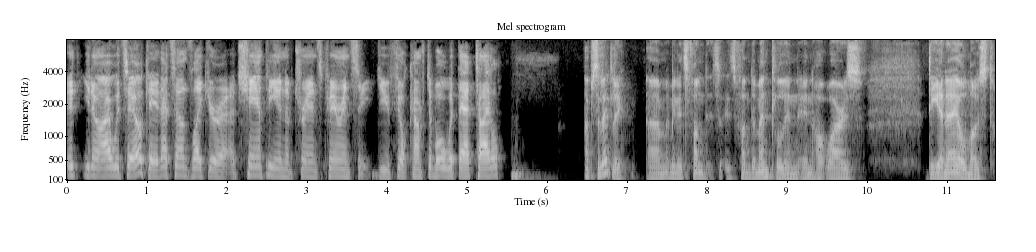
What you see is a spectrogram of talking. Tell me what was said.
it, you know, I would say, okay, that sounds like you're a champion of transparency. Do you feel comfortable with that title? Absolutely. Um, I mean, it's fun. It's, it's, fundamental in in Hotwire's DNA almost.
